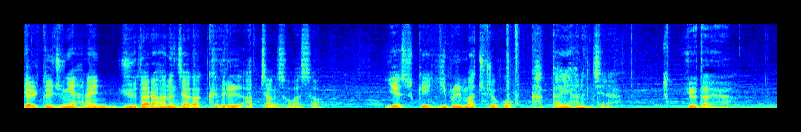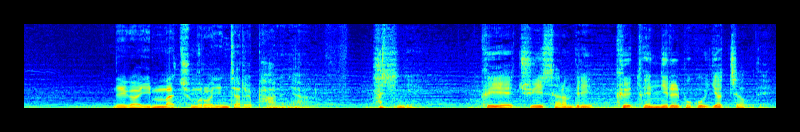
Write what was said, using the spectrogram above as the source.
열둘 중에 하나인 유다라 하는 자가 그들을 앞장서 와서 예수께 입을 맞추려고 가까이 하는지라. 유다야 네가 입맞춤으로 인자를 파느냐? 하시니 그의 주위 사람들이 그 된 일을 보고 여짜오되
